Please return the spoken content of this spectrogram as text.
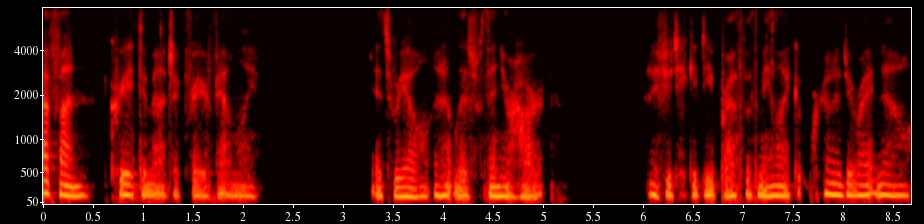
have fun, create the magic for your family. It's real and it lives within your heart. And if you take a deep breath with me, like we're going to do right now,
